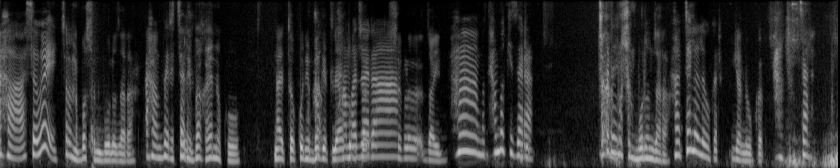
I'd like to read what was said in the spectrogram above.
हा असं होय? चला ना बसून बोलू जरा. हा बरं चला. बघाय नको. नाही तर कोणी बघितलं थांबा जरा. सगळं जाईल हा मग थांबा की जरा. चला बसून बोलून जरा. हा चला लवकर. या लवकर. हा चला.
